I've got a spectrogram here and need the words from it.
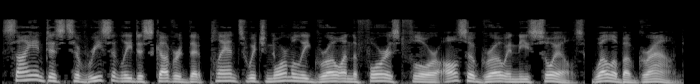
Scientists have recently discovered that plants which normally grow on the forest floor also grow in these soils, well above ground.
